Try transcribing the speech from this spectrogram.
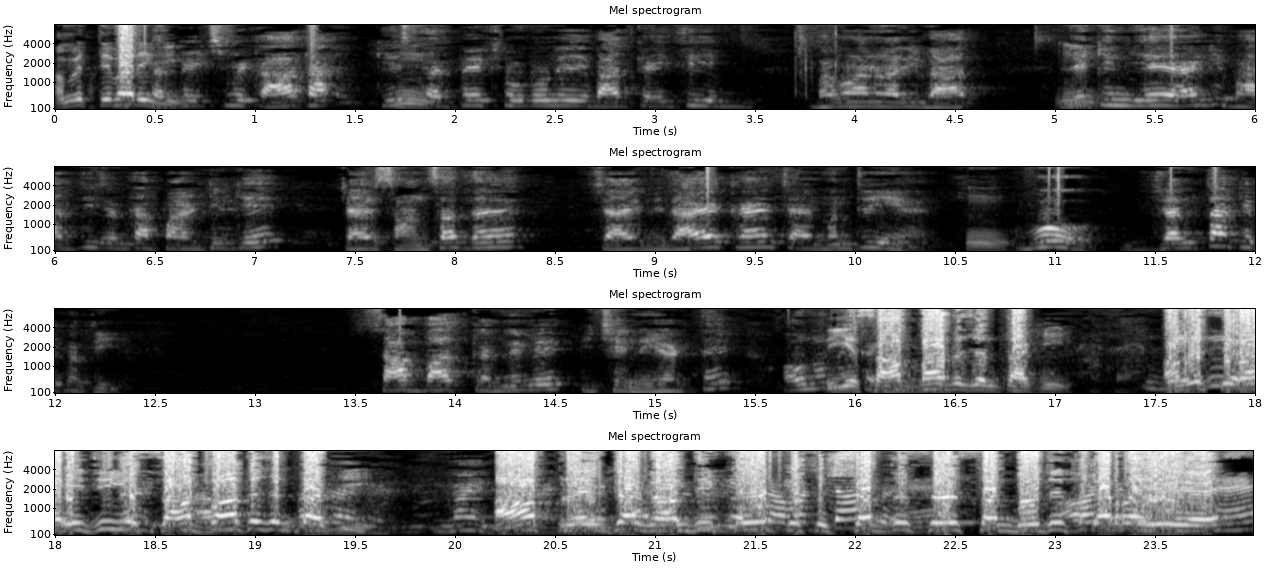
अमित तिवारी जी। में कहा था? किस परिप्रेक्ष्य में उन्होंने ये बात कही थी भगवान वाली बात? लेकिन ये है कि भारतीय जनता पार्टी के चाहे सांसद हैं चाहे विधायक हैं चाहे मंत्री हैं वो जनता के प्रति साफ़ बात करने में पीछे नहीं हटते और ये साफ़ बात है जनता की। अमित तिवारी जी ये साफ़ बात है जनता की। आप प्रियंका गांधी को किस शब्द से संबोधित कर रहे हैं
